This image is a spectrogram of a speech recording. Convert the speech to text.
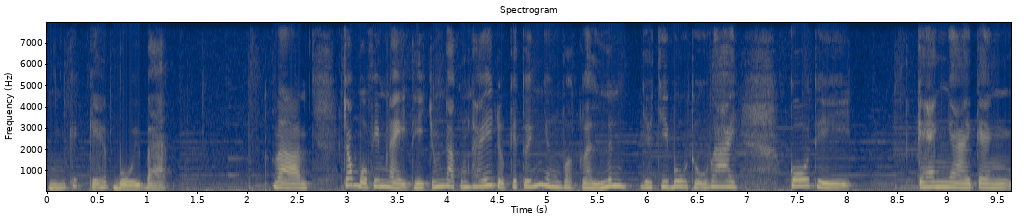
những cái kẻ bội bạc. Và trong bộ phim này thì chúng ta cũng thấy được cái tuyến nhân vật là Linh do Chi Bu thủ vai. Cô thì càng ngày càng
